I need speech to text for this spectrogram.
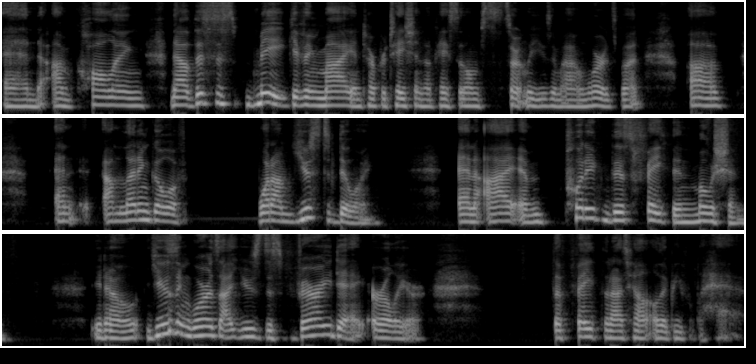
And I'm calling, now this is me giving my interpretation. Okay, so I'm certainly using my own words, but, uh, and I'm letting go of what I'm used to doing. And I am putting this faith in motion. You know, using words I used this very day earlier the faith that I tell other people to have.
